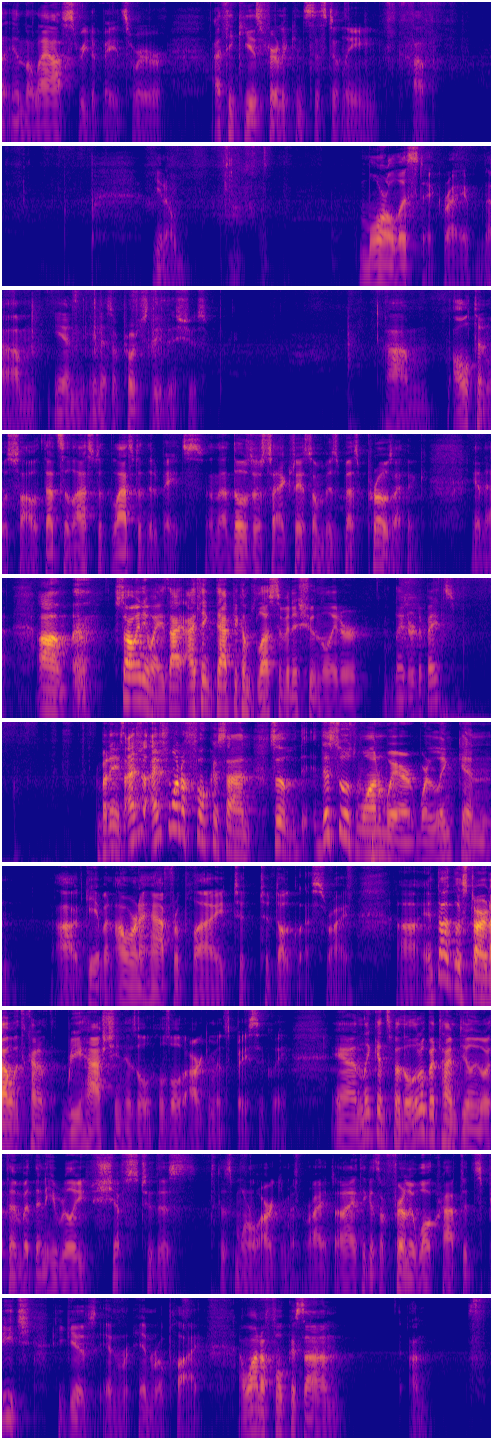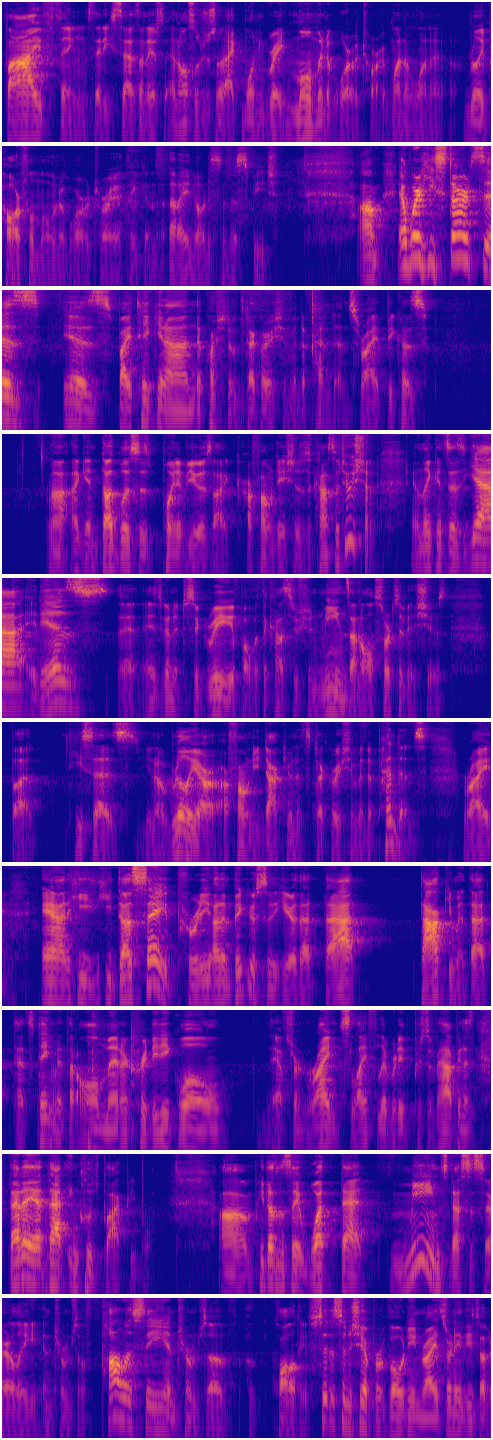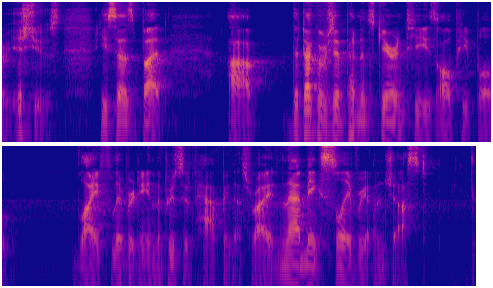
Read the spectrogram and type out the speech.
in the last three debates where I think he is fairly consistently, uh, you know, moralistic, right, um, in in his approach to these issues. Um, Alton was south. That's the last of last of the debates, and that, those are actually some of his best prose, I think, in that. Um, so, anyways, I, I, think that becomes less of an issue in the later later debates. But anyways, I just, I just want to focus on. So th- this was one where where Lincoln uh, gave an hour and a half reply to, to Douglas, right? Uh, and Douglas started out with kind of rehashing his old, his old arguments, basically. And Lincoln spent a little bit of time dealing with him, but then he really shifts to this to this moral argument, right? And I think it's a fairly well crafted speech he gives in in reply. I want to focus on on five things that he says, and, and also just like one great moment of oratory, one one a really powerful moment of oratory, I think, the, that I noticed in this speech. Um, and where he starts is is by taking on the question of the Declaration of Independence, right? Because uh, again, Douglas's point of view is like our foundation is the Constitution, and Lincoln says, yeah, it is, and he's going to disagree about what the Constitution means on all sorts of issues, but he says, you know, really our, our founding document is the Declaration of Independence, right? And he he does say pretty unambiguously here that that document, that that statement that all men are created equal, they have certain rights, life, liberty, the pursuit of happiness. That that includes black people. Um, he doesn't say what that means necessarily in terms of policy, in terms of quality of citizenship or voting rights or any of these other issues. He says, but uh, the Declaration of Independence guarantees all people life, liberty, and the pursuit of happiness, right? And that makes slavery unjust.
